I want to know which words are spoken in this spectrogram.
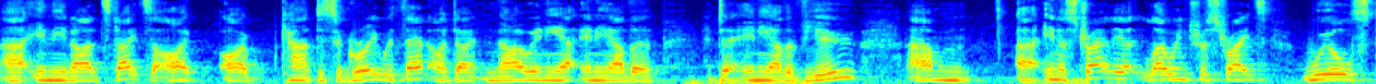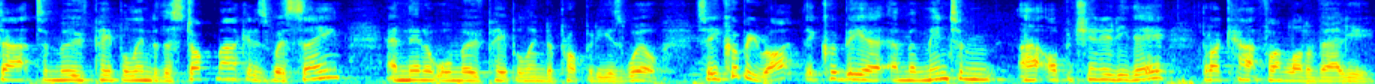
uh, in the United States. I, I can't disagree with that. I don't know any any other any other view. Um, uh, in Australia, low interest rates will start to move people into the stock market, as we're seeing, and then it will move people into property as well. So you could be right. There could be a, a momentum uh, opportunity there, but I can't find a lot of value.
